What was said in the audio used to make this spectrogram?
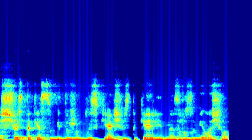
щось таке собі дуже близьке, щось таке рідне. Зрозуміло, що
